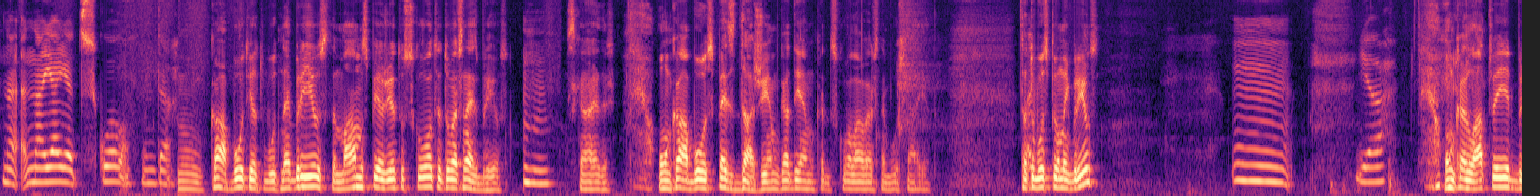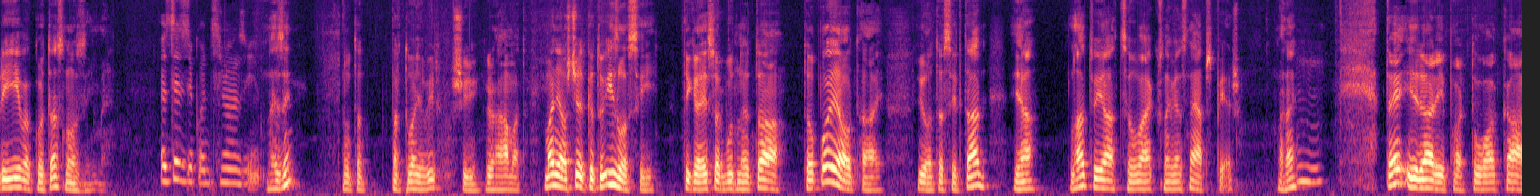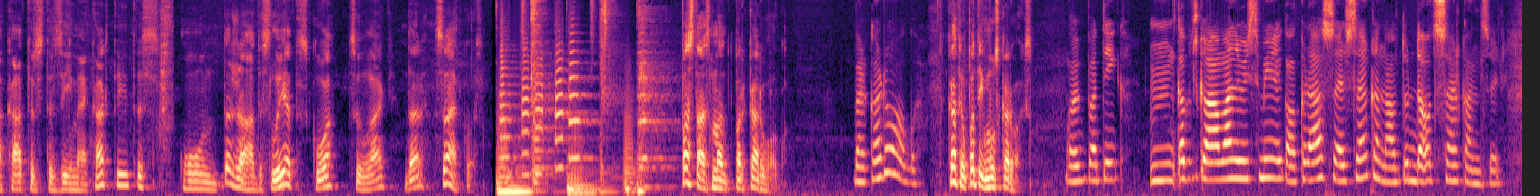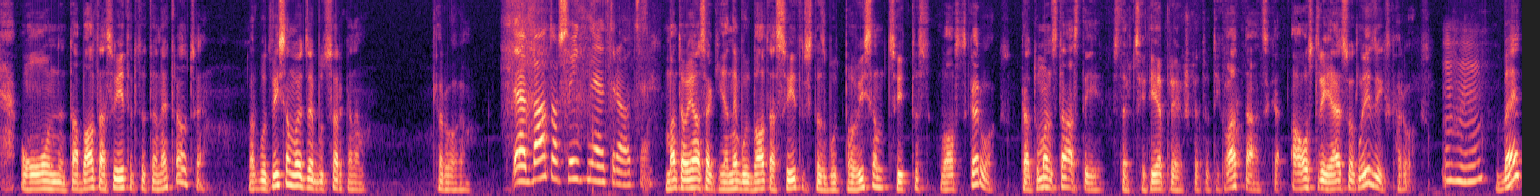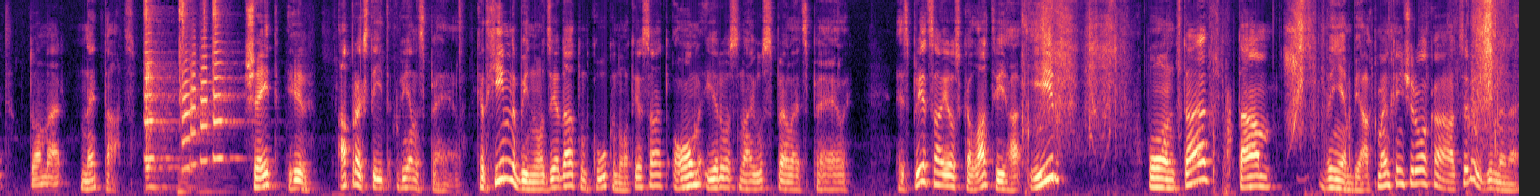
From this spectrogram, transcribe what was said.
ne jāiet uz skolu. Nu, kā būtu, ja tu būtu nebrīvs, tad mamma spiež iet uz skolu, tad tu vairs neesi brīvs. Mm -hmm. Skaidrs. Un kā būs pēc dažiem gadiem, kad skolā vairs nebūs jāiet? Tad tu būsi pilnīgi brīvs. Mm, jā, Un kad Latvija ir brīva, ko tas nozīmē? es nezinu, ko tas nozīmē. Nezinu. Nu, tad par to jau ir šī grāmata. Man jau šķiet, ka tu izlasīji, tikai es varbūt ne tā to pajautāju, jo tas ir tad, ja Latvijā cilvēkus neviens neapspiež. Ne? Mm -hmm. Te ir arī par to, kā katrs te zīmē kartītes un dažādas lietas, ko cilvēki dara svētkos. Pastāst man par karogu. Par karogu. Kā tev patīk mūsu karogs? Man patīk. Mm, kāpēc kā man vismīļākā krāsa ir sarkanā, tur daudz sarkans ir. Un tā baltā svītra tad tev netraucē. Varbūt visam vajadzēja būt sarkanam karogam. Tā balto svīta netraucē. Man te jāsaka, ja nebūtu baltās svītras, tas būtu pavisam citas valsts karogs. Kā tu man stāstīji, starp citu, iepriekš, kad tu tikko atnāci, ka Austrijā esot līdzīgs karogs. Mm -hmm. Bet tomēr ne tāds. Šeit ir aprakstīta viena spēle. Kad himna bija nodziedāta un kūka notiesāta, Ome ierosināja uzspēlēt spēli. Es priecājos, ka Latvijā ir, un tad tam viņiem bija akmentiņš rokā, atceries ģimenē.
